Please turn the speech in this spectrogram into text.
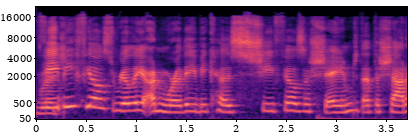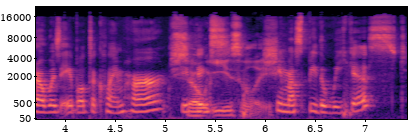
Which- Phoebe feels really unworthy because she feels ashamed that the shadow was able to claim her. She So thinks easily. She must be the weakest.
